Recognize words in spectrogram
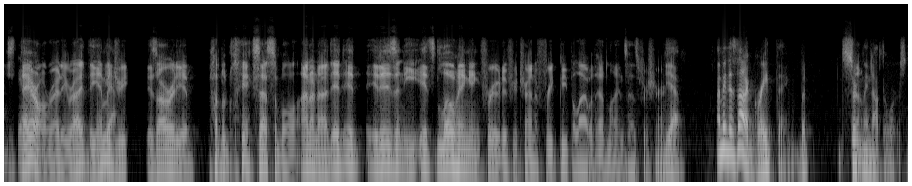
it's yeah. there already, right? The imagery is already a publicly accessible. I don't know. It it it isn't. e- It's low hanging fruit if you're trying to freak people out with headlines. That's for sure. Yeah. I mean, it's not a great thing, but certainly not the worst.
